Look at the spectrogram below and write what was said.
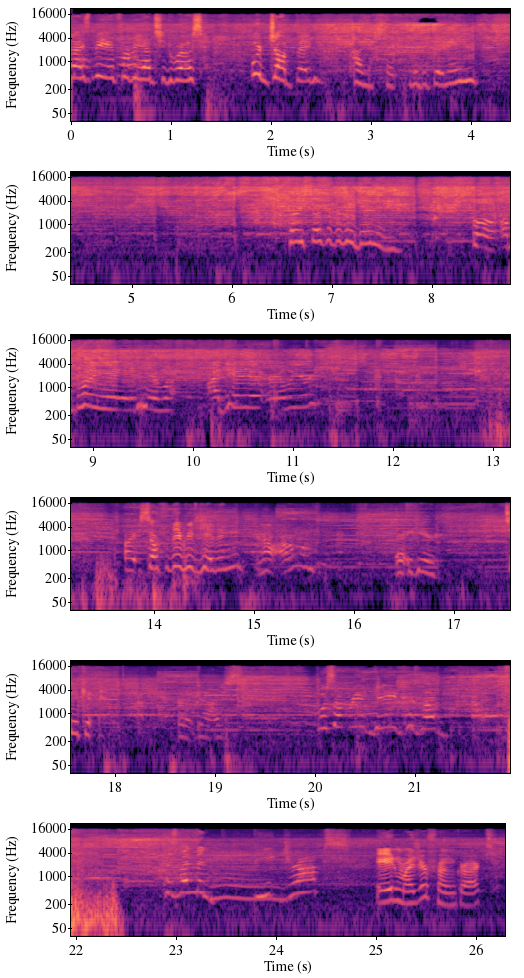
guys, be it for the Anti Rose. We're jumping. Kind of start from the beginning. Hurry, start from the beginning. Bro, I'm putting it in here. I did it earlier. Alright, start from the beginning. No, I don't want to. Right here. Take it. Alright, guys. What's up, Ray Gage? Because when, cause when the beat drops, Aiden, why's your phone cracked?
